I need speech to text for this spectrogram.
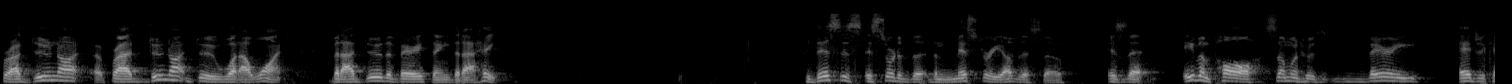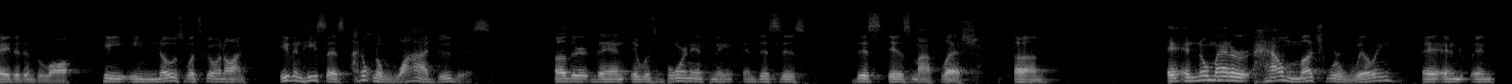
for I do not, for I do not do what I want, but I do the very thing that I hate. This is, is sort of the, the mystery of this, though, is that even Paul, someone who's very educated in the law, he, he knows what's going on. Even he says, I don't know why I do this, other than it was born into me, and this is, this is my flesh. Um, and, and, no matter how much we're willing and, and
